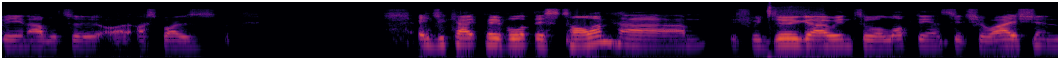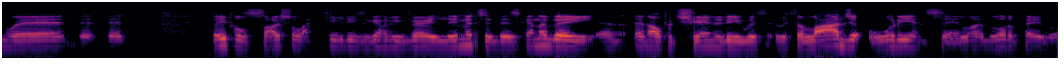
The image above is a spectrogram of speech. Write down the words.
being able to, I, I, suppose, educate people at this time. Um, if we do go into a lockdown situation where people's social activities are going to be very limited. There's going to be an, an, opportunity with with a larger audience there. Like a lot of people,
